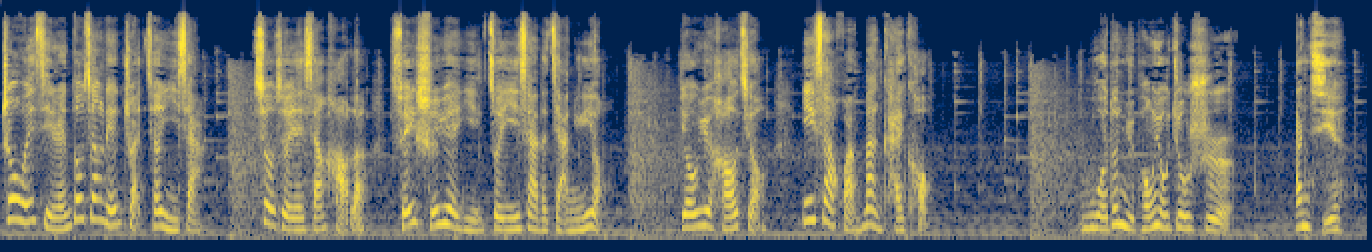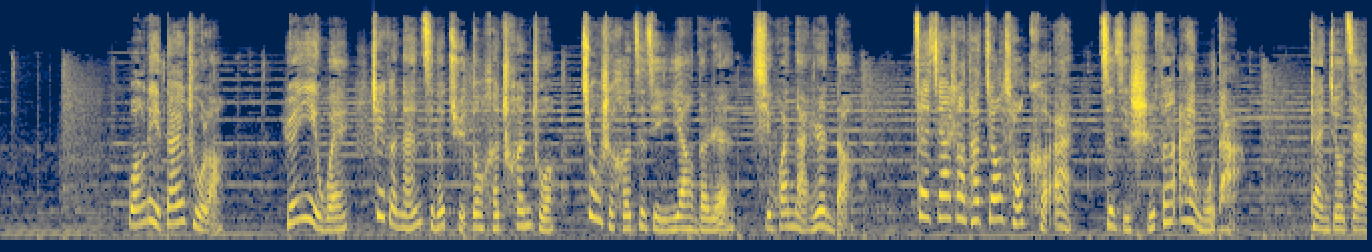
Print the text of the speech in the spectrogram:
周围几人都将脸转向一下，秀秀也想好了，随时愿意做一夏的假女友。犹豫好久，一夏缓慢开口：“我的女朋友就是安琪。”王丽呆住了，原以为这个男子的举动和穿着就是和自己一样的人，喜欢男人的，再加上他娇小可爱，自己十分爱慕他。但就在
